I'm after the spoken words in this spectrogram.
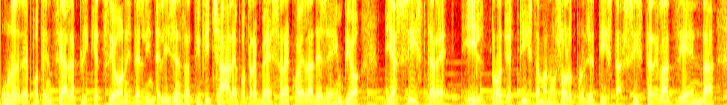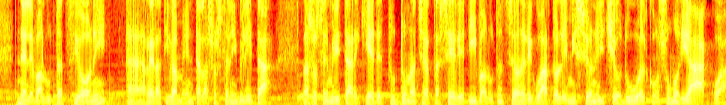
una delle potenziali applicazioni dell'intelligenza artificiale potrebbe essere quella ad esempio di assistere il progettista, ma non solo il progettista, assistere l'azienda nelle valutazioni eh, relativamente alla sostenibilità. La sostenibilità richiede tutta una certa serie di valutazioni riguardo le emissioni di CO2, il consumo di acqua,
